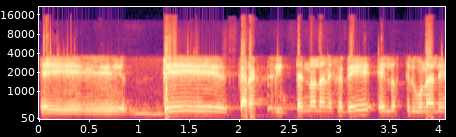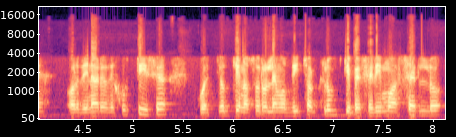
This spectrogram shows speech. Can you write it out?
eh, de carácter interno a la NFP en los tribunales ordinarios de justicia, cuestión que nosotros le hemos dicho al club que preferimos hacerlo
